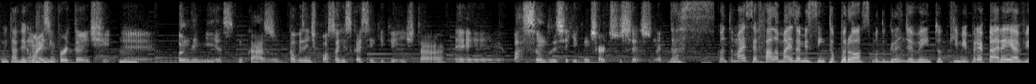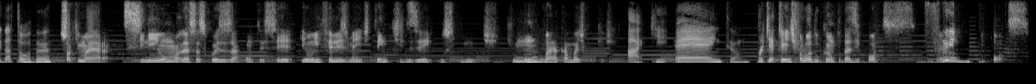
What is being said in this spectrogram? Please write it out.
muito a ver com o mais importante hum. é pandemias. No caso, talvez a gente possa arriscar esse aqui, que a gente está é, passando desse aqui com certo sucesso, né? Nossa, quanto mais você fala, mais eu me sinto próximo do grande evento que me preparei a vida toda. Só que, Mayara, se nenhuma dessas coisas acontecer, eu infelizmente tenho que te dizer o seguinte: que o mundo vai acabar de qualquer jeito. Ah, que é, então. Porque aqui a gente falou do campo das hipóteses. Né? Sim. Né? Hipóteses.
